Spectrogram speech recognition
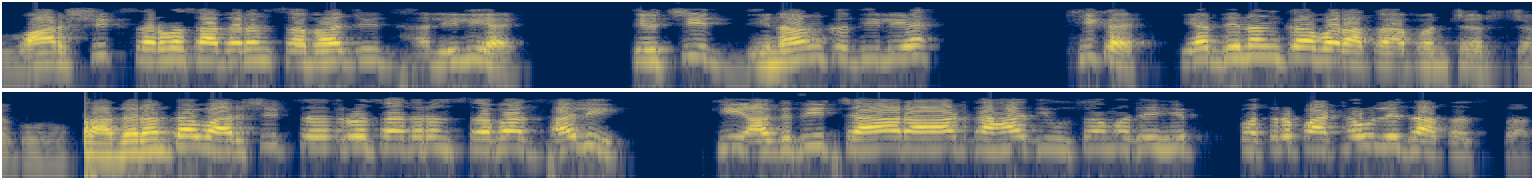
वार्षिक सर्वसाधारण सभा जी झालेली आहे त्याची दिनांक दिली आहे ठीक आहे. या दिनांकावर आता आपण चर्चा करू. साधारणतः वार्षिक सर्वसाधारण सभा झाली की अगदी चार आठ दहा दिवसामध्ये हे पत्र पाठवले जात असतात.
